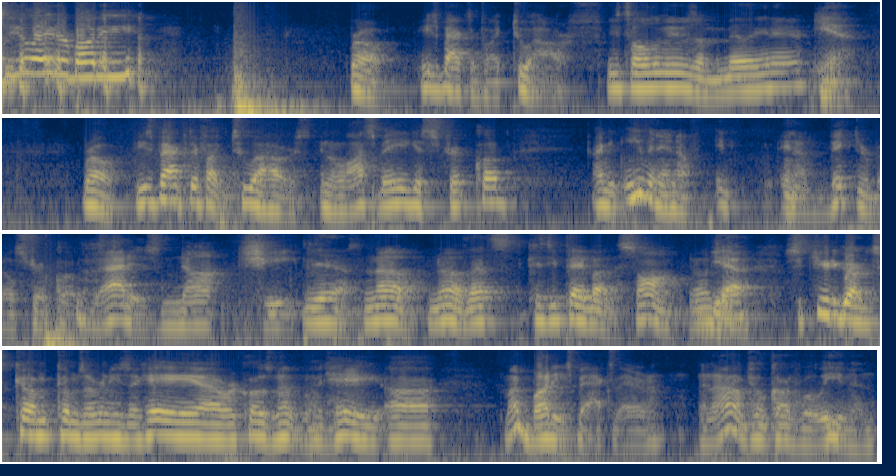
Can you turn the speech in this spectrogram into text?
See you later, buddy." Bro, he's back there for like two hours. You told him he was a millionaire? Yeah, bro, he's back there for like two hours in a Las Vegas strip club. I mean, even in a in, in a Victorville strip club, that is not cheap. Yeah. No, no, that's because you pay by the song, don't you? Yeah, security guards come comes over and he's like, "Hey, uh, we're closing up." I'm like, "Hey, uh, my buddy's back there, and I don't feel comfortable leaving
